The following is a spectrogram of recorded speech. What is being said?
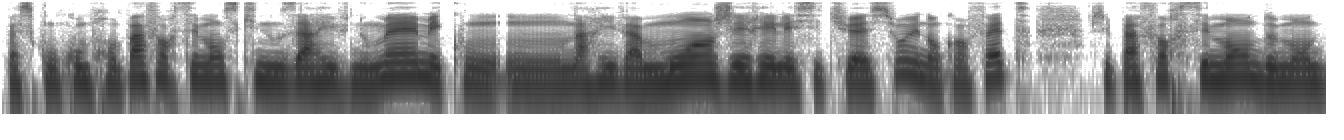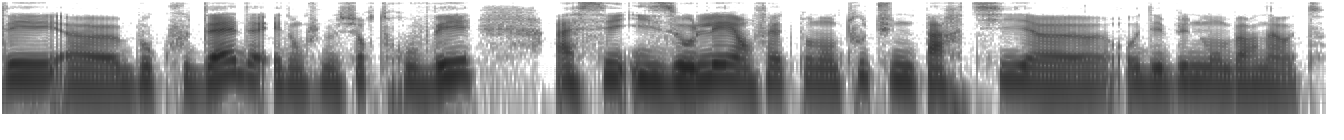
parce qu'on comprend pas forcément ce qui nous arrive nous-mêmes et qu'on on arrive à moins gérer les situations et donc en fait, j'ai pas forcément demandé euh, beaucoup d'aide et donc je me suis retrouvée assez isolée en fait pendant toute une partie euh, au début de mon burn-out.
